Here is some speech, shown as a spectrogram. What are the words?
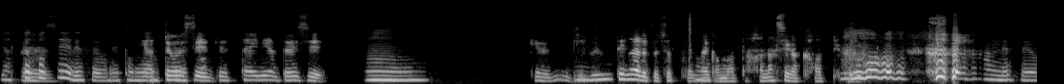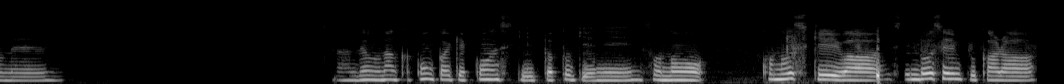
やってほしいですよね、友達やってほしい。絶対にやってほしい。うん。けど、自分ってなるとちょっとなんかまた話が変わってくる。なんですよね。あでもなんか今回結婚式行った時に、その、この式は新郎新婦から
